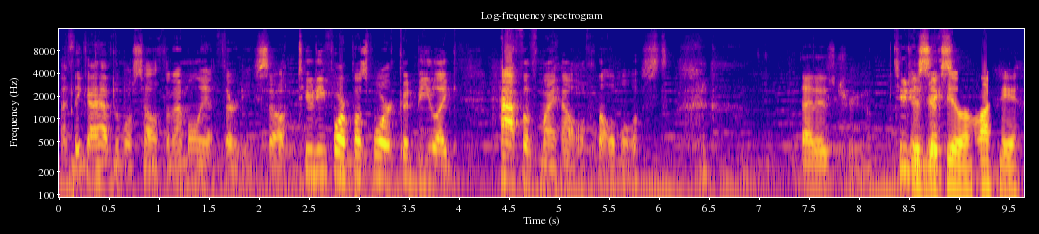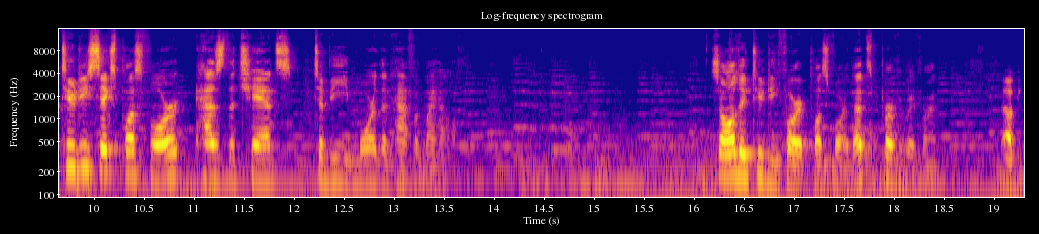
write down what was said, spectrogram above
I think I have the most health, and I'm only at 30. So 2d4 plus 4 could be like half of my health, almost. That is true. 2d6, lucky. 2d6 plus 4 has the chance to be more than half of my health. So I'll do 2d4 plus 4. That's perfectly fine. Okay.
